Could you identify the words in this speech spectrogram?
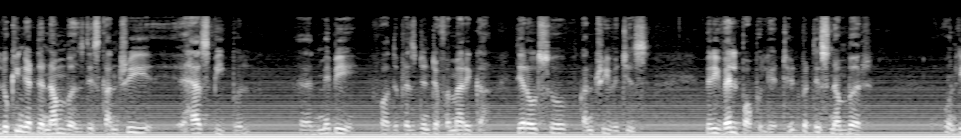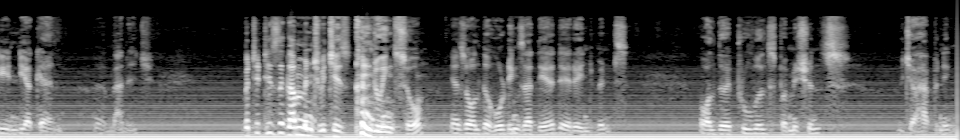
looking at the numbers. This country has people and maybe for the President of America, they are also a country which is very well populated, but this number only India can uh, manage. But it is the government which is doing so, as all the holdings are there, the arrangements, all the approvals, permissions which are happening,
